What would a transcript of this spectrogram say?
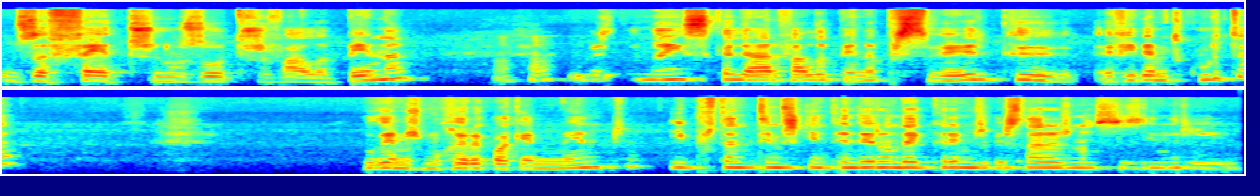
os afetos nos outros vale a pena, uhum. mas também, se calhar, vale a pena perceber que a vida é muito curta podemos morrer a qualquer momento e, portanto, temos que entender onde é que queremos gastar as nossas energias.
